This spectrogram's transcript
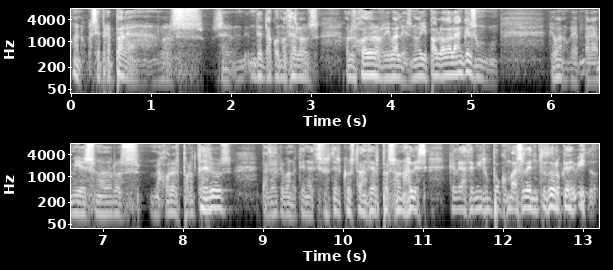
bueno, que se prepara, los, se intenta conocer a los, a los jugadores rivales, ¿no? Y Pablo Galán, que es un, que bueno, que para mí es uno de los mejores porteros. Pasa que bueno, tiene sus circunstancias personales que le hacen ir un poco más lento de lo que debido.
